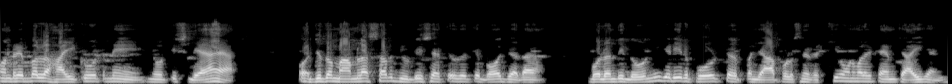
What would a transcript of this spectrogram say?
ਆਨਰੇਬਲ ਹਾਈ ਕੋਰਟ ਨੇ ਨੋਟਿਸ ਲਿਆ ਆ ਔਰ ਜਦੋਂ ਮਾਮਲਾ ਸਭ ਜੁਡਿਸ਼ ਹੈ ਤੇ ਉਹਦੇ ਤੇ ਬਹੁਤ ਜ਼ਿਆਦਾ ਬੋਲਣ ਦੀ ਲੋੜ ਨਹੀਂ, ਜਿਹੜੀ ਰਿਪੋਰਟ ਪੰਜਾਬ ਪੁਲਿਸ ਨੇ ਰੱਖੀ ਆਉਣ ਵਾਲੇ ਟਾਈਮ 'ਚ ਆ ਹੀ ਜਾਣੀ।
